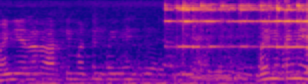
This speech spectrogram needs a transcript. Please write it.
ಬನ್ನಿ ಏನಾರು ಆರತಿ ಮಾಡ್ತೀನಿ ಬನ್ನಿ ಬನ್ನಿ.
